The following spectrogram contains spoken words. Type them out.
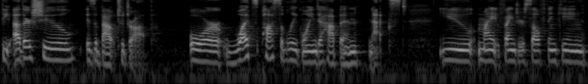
the other shoe is about to drop or what's possibly going to happen next. You might find yourself thinking,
